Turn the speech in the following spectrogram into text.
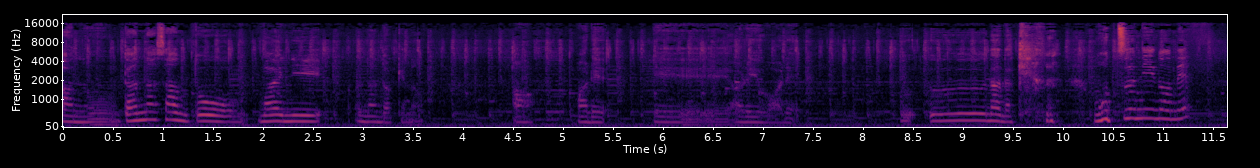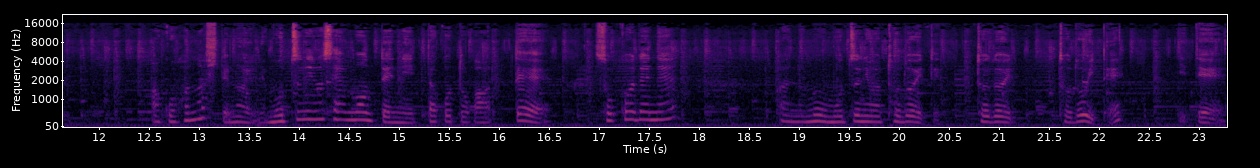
あの旦那さんと前になんだっけな。ああれ。えー、あれよあれ。ううなんだっけ。もつ煮のね。あこう話してないね。もつ煮の専門店に行ったことがあってそこでねあのもうもつ煮は届いて届い届いていて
